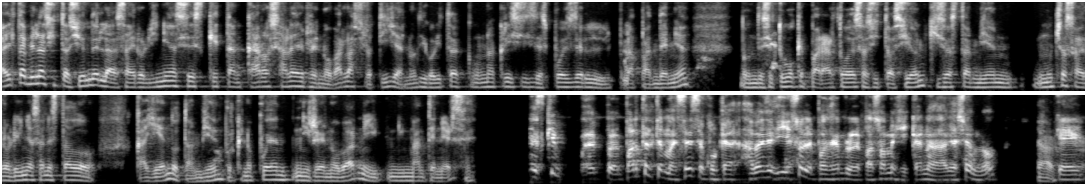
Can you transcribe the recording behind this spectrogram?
Ahí también la situación de las aerolíneas es qué tan caro sale renovar la flotilla, ¿no? Digo, ahorita con una crisis después de la pandemia, donde se tuvo que parar toda esa situación, quizás también muchas aerolíneas han estado cayendo también porque no pueden ni renovar ni, ni mantenerse. Es que eh, parte del tema es ese, porque a veces, y eso le, por ejemplo, le pasó a Mexicana de Aviación, ¿no? que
